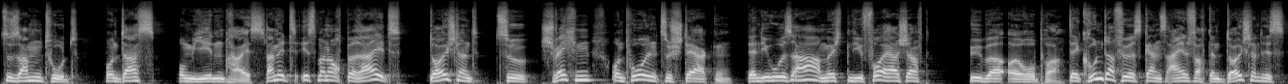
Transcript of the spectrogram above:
zusammentut und das um jeden Preis. Damit ist man auch bereit, Deutschland zu schwächen und Polen zu stärken. Denn die USA möchten die Vorherrschaft über Europa. Der Grund dafür ist ganz einfach, denn Deutschland ist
